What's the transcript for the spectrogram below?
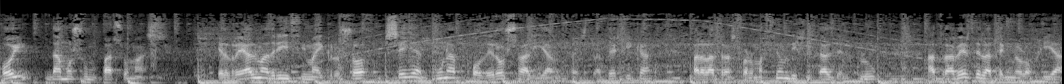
Hoy damos un paso más. El Real Madrid y Microsoft sellan una poderosa alianza estratégica para la transformación digital del club a través de la tecnología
